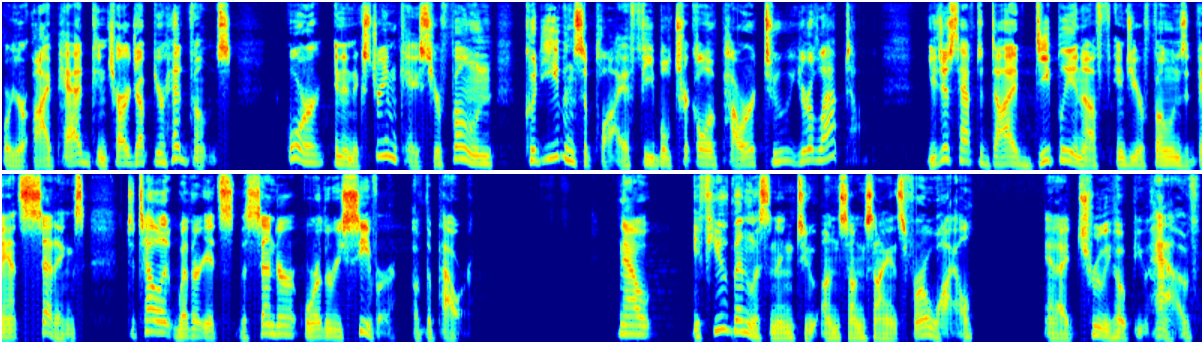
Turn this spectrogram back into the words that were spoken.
or your iPad can charge up your headphones. Or, in an extreme case, your phone could even supply a feeble trickle of power to your laptop. You just have to dive deeply enough into your phone's advanced settings to tell it whether it's the sender or the receiver of the power. Now, if you've been listening to Unsung Science for a while, and I truly hope you have,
